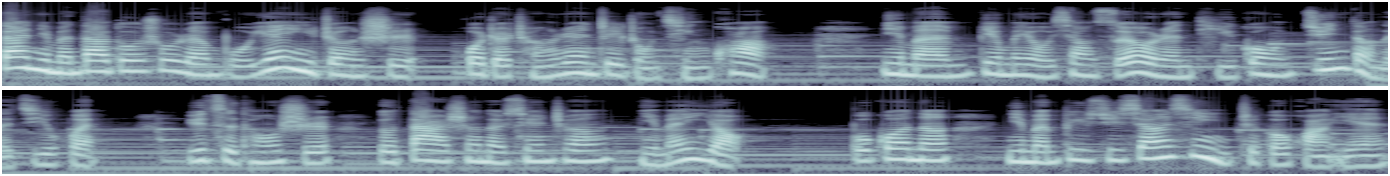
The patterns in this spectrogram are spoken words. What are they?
但你们大多数人不愿意正视或者承认这种情况。你们并没有向所有人提供均等的机会，与此同时又大声地宣称你们有。不过呢，你们必须相信这个谎言，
